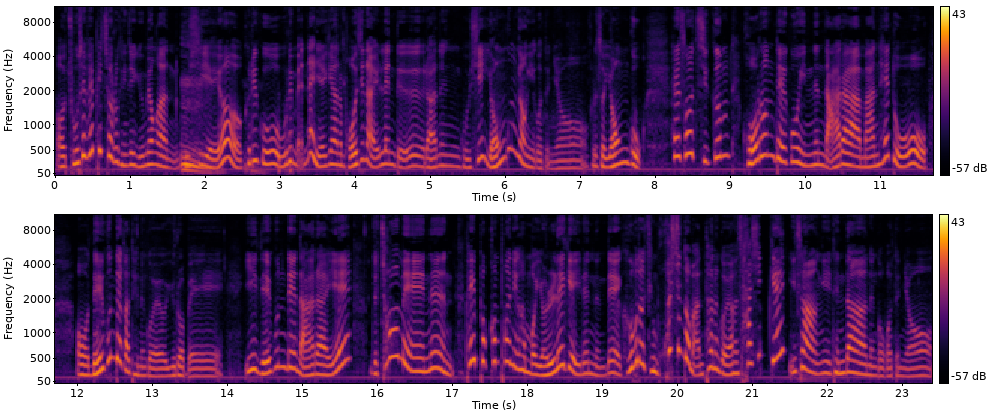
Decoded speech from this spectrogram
어, 조셉 회피처로 굉장히 유명한 음. 곳이에요. 그리고 우리 맨날 얘기하는 버진 아일랜드라는 곳이 영국령이거든요. 그래서 영국 해서 지금 거론되고 있는 나라만 해도 어, 네 군데가 되는 거예요, 유럽에. 이 네 군데 나라에 이제 처음에는 페이퍼 컴퍼니가 한 뭐 14개 이랬는데 그거보다 지금 훨씬 더 많다는 거예요. 한 40개 이상이 된다는 거거든요.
